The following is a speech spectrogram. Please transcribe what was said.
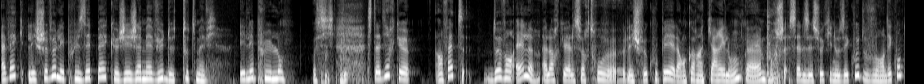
avec les cheveux les plus épais que j'ai jamais vus de toute ma vie et les plus longs aussi. C'est-à-dire que en fait, devant elle, alors qu'elle se retrouve euh, les cheveux coupés, elle a encore un carré long quand même pour ce- celles et ceux qui nous écoutent, vous vous rendez compte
